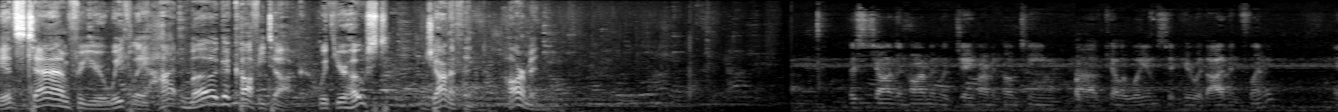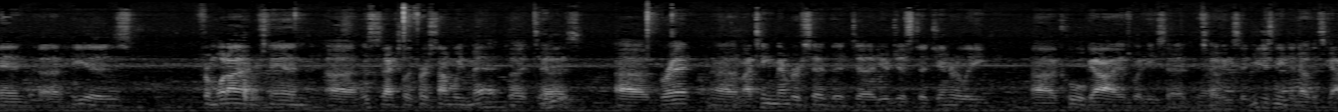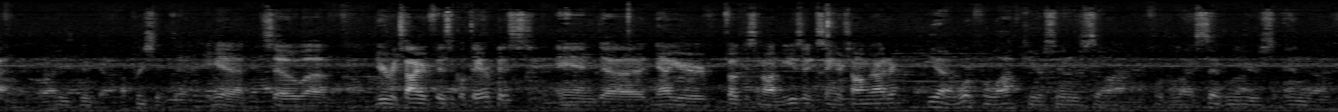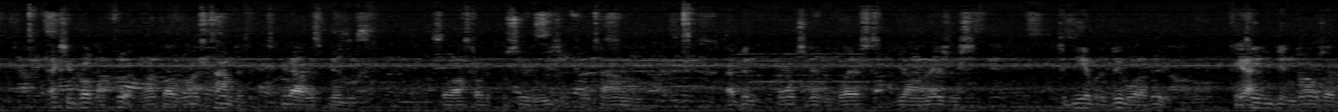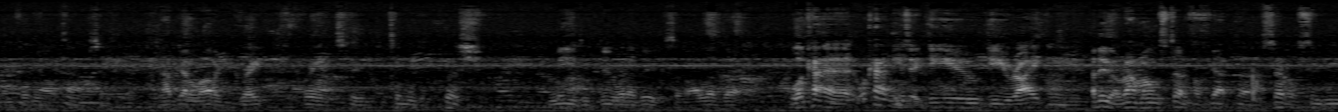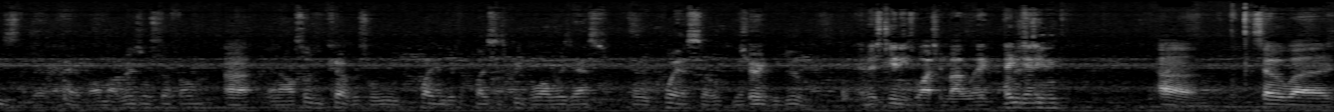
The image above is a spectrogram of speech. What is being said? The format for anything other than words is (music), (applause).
It's time for your weekly hot mug of coffee talk with your host, Jonathan Harmon. This is Jonathan Harmon with J Harmon Home Team uh, Keller Williams, sitting here with Ivan Fleming. And uh, he is, from what I understand, uh, this is actually the first time we've met, but uh, It is. uh, Brett, uh, my team member, said that uh, you're just a generally uh, cool guy, is what he said. So he said, You just need to know this guy. Well, he's a good guy. I appreciate that. Yeah. So uh, you're a retired physical therapist, and uh, now you're focusing on music, singer songwriter. Yeah, I worked for Life Care Centers uh, for the last seven years and uh, actually broke my foot. And I thought, well, it's time to, to get out of this business. So I started pursuing music full time. And I've been fortunate and blessed beyond measures to be able to do what I do. Yeah. Continue getting doors open for me all the time. So and I've got a lot of great friends who continue to push me to do what I do. So I love that. What kind of what kind of music do you do you write and I do. I write my own stuff. I've got uh, several CDs that I have all my original stuff on, uh, and I also do covers. When you play in different places, people always ask and request, so you Sure. to do them. and Miss Jenny's watching by the way. Hey Miss Jenny. Jenny. Um, so uh,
